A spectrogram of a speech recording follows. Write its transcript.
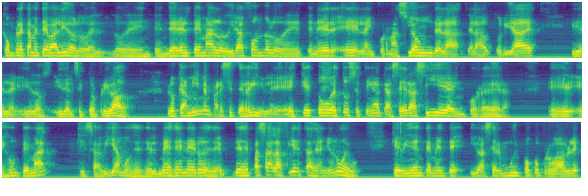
completamente válido lo de, lo de entender el tema, lo de ir a fondo, lo de tener eh, la información de, la, de, las autoridades y, y, los, y del sector privado. Lo que a mí me parece terrible es que todo esto se tenga que hacer así en corredera. Eh, es un tema que sabíamos desde el mes de enero, desde, desde pasadas las fiestas de Año Nuevo, que evidentemente iba a ser muy poco probable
